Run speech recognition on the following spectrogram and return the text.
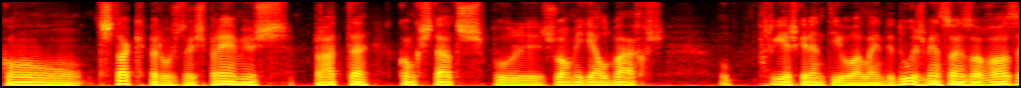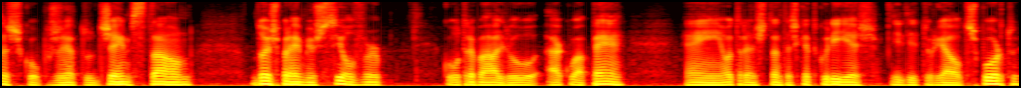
com destaque para os dois prémios prata conquistados por João Miguel Barros. O português garantiu, além de duas menções honrosas com o projeto Jamestown, dois prémios Silver com o trabalho Aquapen, em outras tantas categorias, editorial desporto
